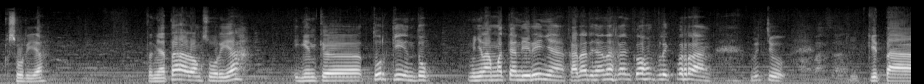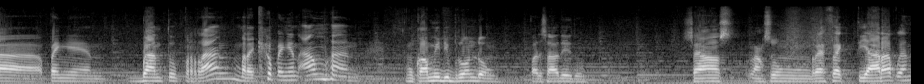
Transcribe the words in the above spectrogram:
ke Suriah Ternyata orang Suriah ingin ke Turki untuk menyelamatkan dirinya karena di sana kan konflik perang. Lucu. Kita pengen bantu perang, mereka pengen aman. Kami di Brondong pada saat itu. Saya langsung refleks tiarap kan.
